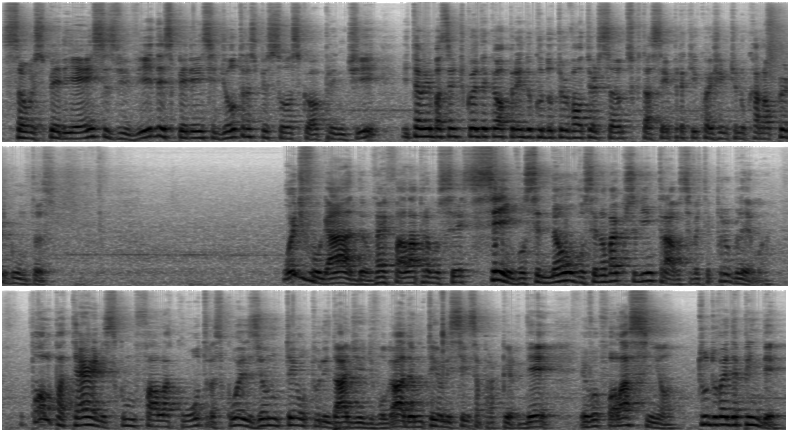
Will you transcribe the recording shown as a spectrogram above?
são experiências vividas, experiência de outras pessoas que eu aprendi e também bastante coisa que eu aprendo com o Dr. Walter Santos, que está sempre aqui com a gente no canal Perguntas. O advogado vai falar para você, sim, você não, você não vai conseguir entrar, você vai ter problema. O Paulo Paternes, como fala com outras coisas, eu não tenho autoridade de advogado, eu não tenho licença para perder, eu vou falar assim, ó, tudo vai depender.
